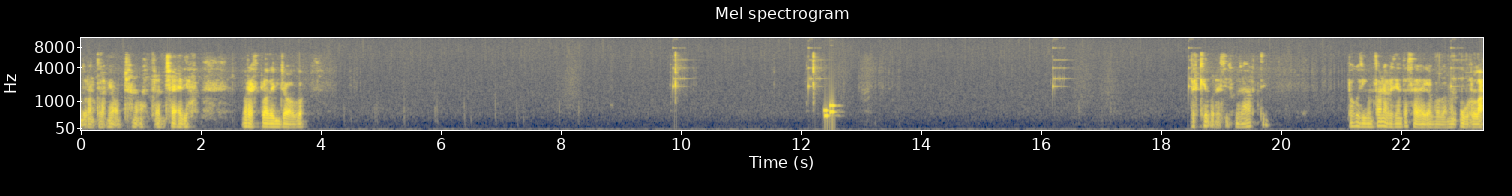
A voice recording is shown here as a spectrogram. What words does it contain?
Durante la pioggia, no, tragedia. Ora esplode il gioco. Perché vorresti scusarti? Poco si confà una presenta seria che urla.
